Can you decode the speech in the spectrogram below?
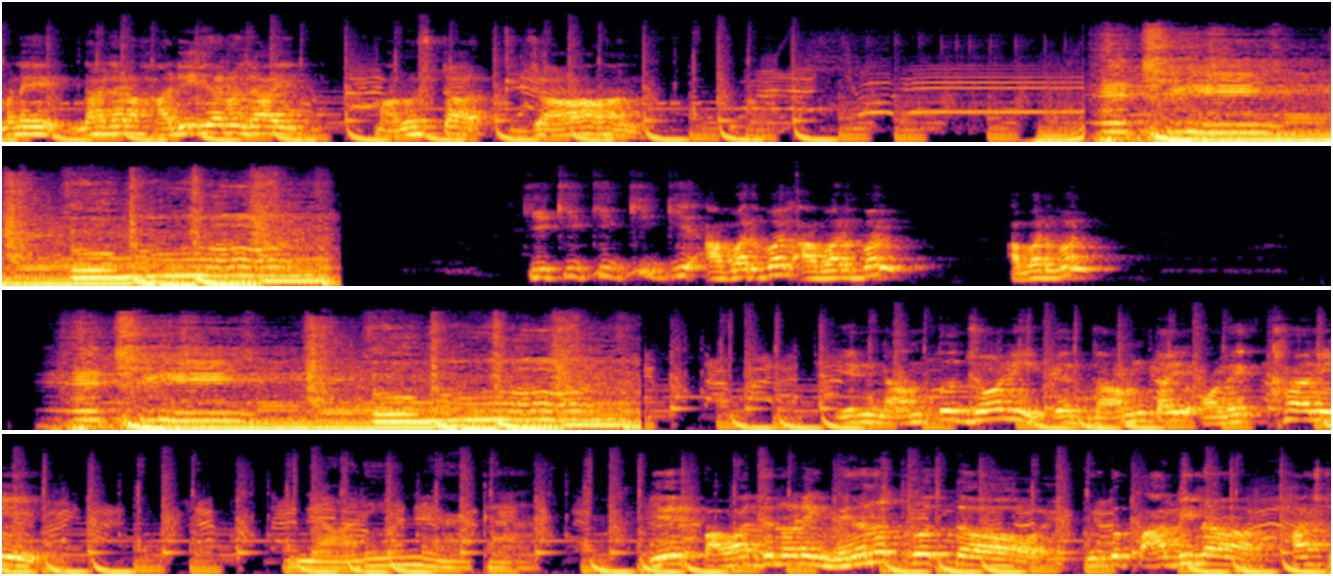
মানে না যেন হারিয়ে যেন যাই মানুষটা জান। কি কি কি কি কি? আবার বল আবার বল আবার বল। এর নাম তো জনি এর দামটাই অনেকখানি। এর পাওয়ার জন্য অনেক মেহনত করতে হয়। তুই তো পাবি না। ফার্স্ট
